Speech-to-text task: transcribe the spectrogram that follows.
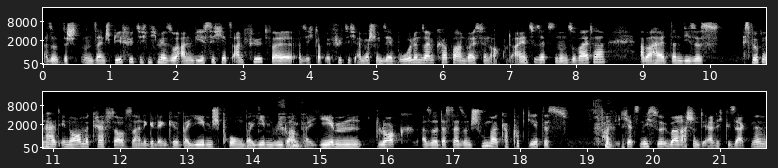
also das, und sein Spiel fühlt sich nicht mehr so an, wie es sich jetzt anfühlt, weil, also ich glaube, er fühlt sich einfach schon sehr wohl in seinem Körper und weiß dann auch gut einzusetzen und so weiter. Aber halt dann dieses, es wirken halt enorme Kräfte auf seine Gelenke bei jedem Sprung, bei jedem Rebound, Krank. bei jedem Block. Also, dass da so ein Schuh mal kaputt geht, das fand ich jetzt nicht so überraschend, ehrlich gesagt. Ne?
